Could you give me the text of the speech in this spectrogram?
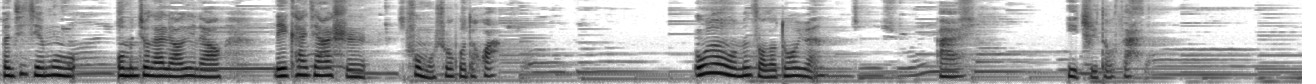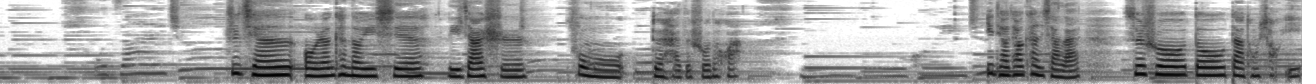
本期节目，我们就来聊一聊离开家时父母说过的话。无论我们走了多远，爱一直都在。之前偶然看到一些离家时父母对孩子说的话，一条条看下来。虽说都大同小异，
